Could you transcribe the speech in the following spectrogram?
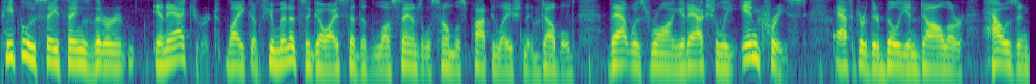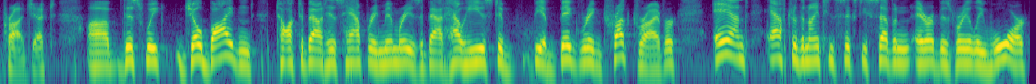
people who say things that are inaccurate. Like a few minutes ago, I said that the Los Angeles homeless population had doubled. That was wrong. It actually increased after their billion dollar housing project. Uh, this week, Joe Biden talked about his happy memories about how he used to be a big rig truck driver. And after the 1967 Arab Israeli War,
